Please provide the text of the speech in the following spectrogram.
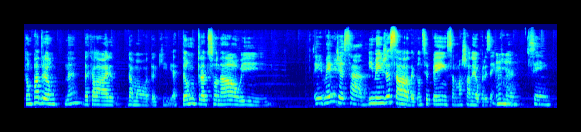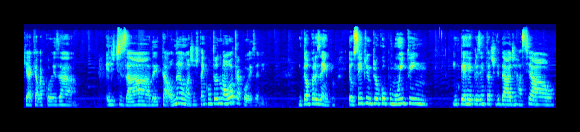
tão padrão, né, daquela área da moda, que é tão tradicional e e meio engessada. E meio engessada, quando você pensa numa Chanel, por exemplo, uhum, né? Sim. Que é aquela coisa elitizada e tal. Não, a gente tá encontrando uma outra coisa ali. Então, por exemplo, eu sempre me preocupo muito em, em ter representatividade racial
